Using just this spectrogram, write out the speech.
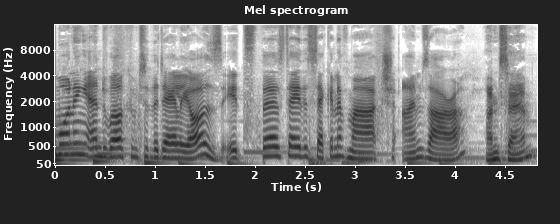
Good morning and welcome to the Daily Oz. It's Thursday, the 2nd of March. I'm Zara. I'm Sam.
